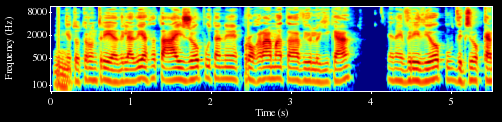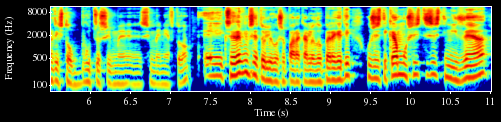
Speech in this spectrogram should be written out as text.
Για το Tron 3. Δηλαδή αυτά τα ISO που ήταν προγράμματα βιολογικά. Ένα υβρίδιο που δεν ξέρω καν τι στο μπούτσο σημαίνει, σημαίνει αυτό. Ε, εξερεύνησε το λίγο σε παρακαλώ εδώ πέρα γιατί ουσιαστικά μου σύστησε την ιδέα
